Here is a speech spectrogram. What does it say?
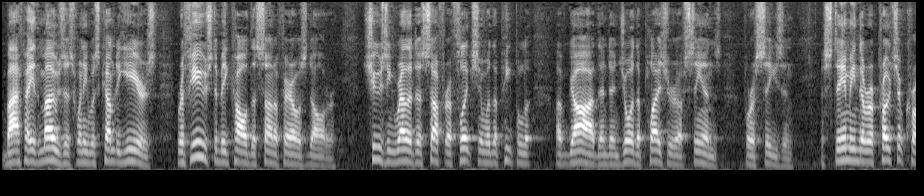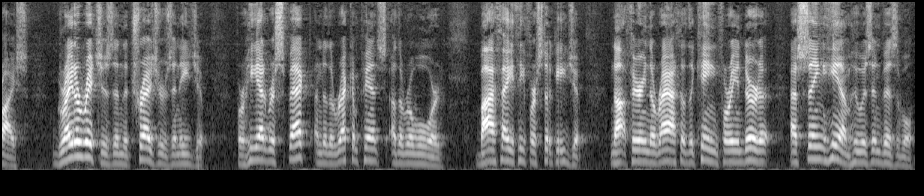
By faith, Moses, when he was come to years, refused to be called the son of Pharaoh's daughter, choosing rather to suffer affliction with the people of God than to enjoy the pleasure of sins for a season, esteeming the reproach of Christ greater riches than the treasures in Egypt, for he had respect unto the recompense of the reward. By faith he forsook Egypt, not fearing the wrath of the king, for he endured it as seeing him who is invisible.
